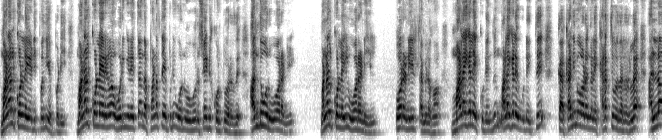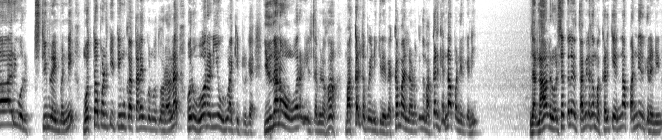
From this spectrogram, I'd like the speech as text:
மணல் கொள்ளையடிப்பது எப்படி? மணல் கொள்ளையர்கள்லாம் ஒருங்கிணைத்து அந்த பணத்தை எப்படி ஒரு ஒரு சைடு கொண்டு வருது அந்த ஒரு ஓரணி மணல் கொள்ளையில் ஓரணியில் ஓரணியில் தமிழகம். மலைகளை குடைந்து மலைகளை உடைத்து க கனிம வளங்களை கடத்துவதில் எல்லாரையும் ஒரு ஸ்ட்ரீம்லைன் பண்ணி மொத்த பணத்தையும் திமுக தலைமை கொண்டு வரல ஒரு ஓரணியை உருவாக்கிட்டு இருக்க இதுதானே உன் ஓரணியில் தமிழகம். மக்கள்கிட்ட போய் நிற்கிற வெக்கமா இல்லை உனக்கு? இந்த மக்களுக்கு என்ன பண்ணியிருக்க நீ? இந்த நாலு வருஷத்துல தமிழக மக்களுக்கு என்ன பண்ணியிருக்கிற நீ?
